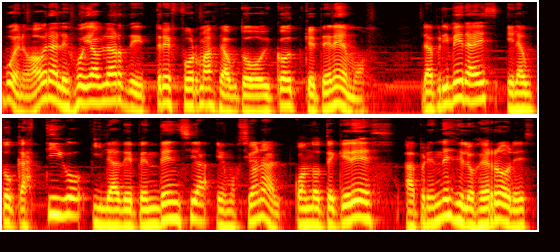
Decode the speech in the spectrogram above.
Bueno, ahora les voy a hablar de tres formas de autoboicot que tenemos. La primera es el autocastigo y la dependencia emocional. Cuando te querés, aprendes de los errores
